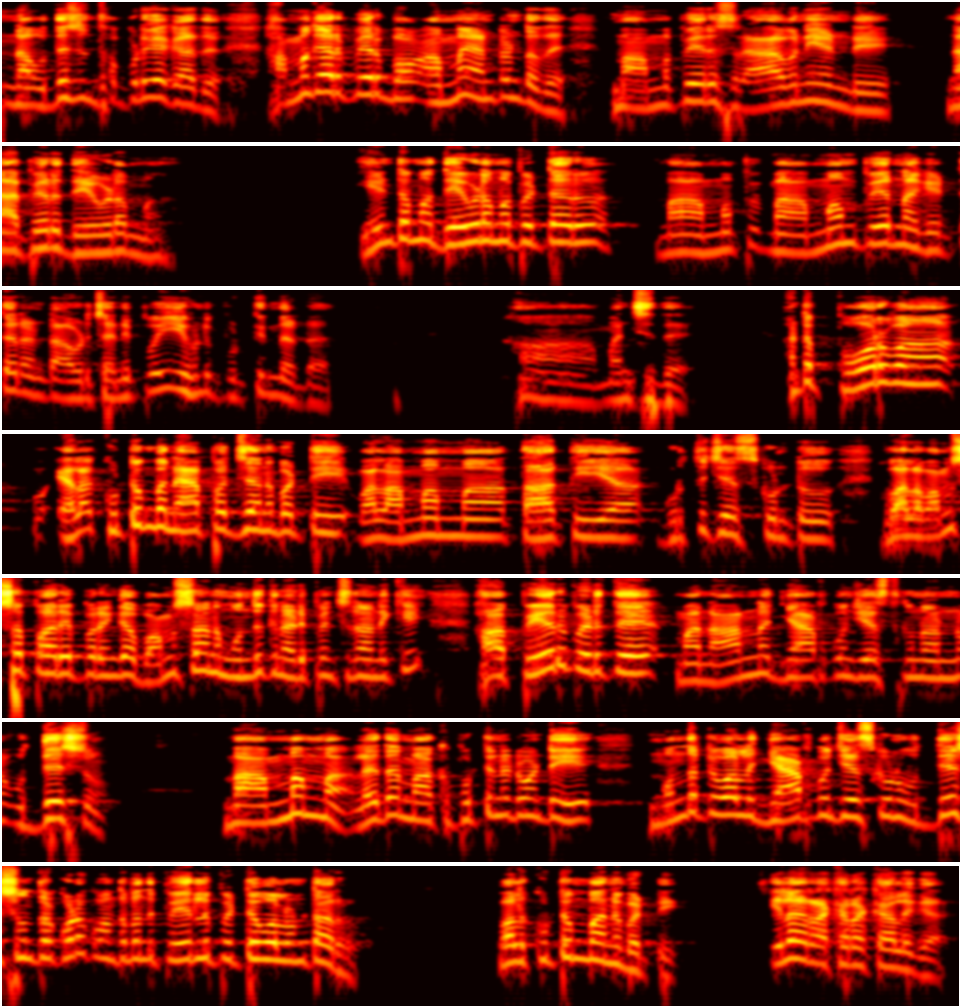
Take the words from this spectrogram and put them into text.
నా ఉద్దేశం తప్పుడుగా కాదు. అమ్మగారి పేరు బా అమ్మాయి అంటుంటుంది. మా అమ్మ పేరు శ్రావణి అండి నా పేరు దేవుడమ్మ. ఏంటమ్మా దేవుడమ్మ పెట్టారు? మా అమ్మ మా అమ్మమ్మ పేరు నాకు పెట్టారంట. ఆవిడ చనిపోయి ఈవిడ పుట్టిందట. మంచిదే. అంటే పూర్వ ఎలా కుటుంబ నేపథ్యాన్ని బట్టి వాళ్ళ అమ్మమ్మ తాతయ్య గుర్తు చేసుకుంటూ వాళ్ళ వంశపారంపర్యంగా వంశాన్ని ముందుకు నడిపించడానికి ఆ పేరు పెడితే మా నాన్న జ్ఞాపకం చేసుకున్న ఉద్దేశం. మా అమ్మమ్మ లేదా మాకు పుట్టినటువంటి ముందటి వాళ్ళు జ్ఞాపకం చేసుకునే ఉద్దేశంతో కూడా కొంతమంది పేర్లు పెట్టేవాళ్ళు ఉంటారు. వాళ్ళ కుటుంబాన్ని బట్టి. ఇలా రకరకాలుగా.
